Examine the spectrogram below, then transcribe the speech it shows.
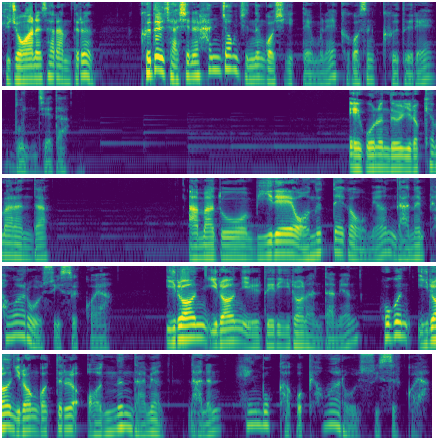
규정하는 사람들은 그들 자신을 한정 짓는 것이기 때문에 그것은 그들의 문제다. 에고는 늘 이렇게 말한다. 아마도 미래의 어느 때가 오면 나는 평화로울 수 있을 거야. 이런 이런 일들이 일어난다면 혹은 이런 이런 것들을 얻는다면 나는 행복하고 평화로울 수 있을 거야.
